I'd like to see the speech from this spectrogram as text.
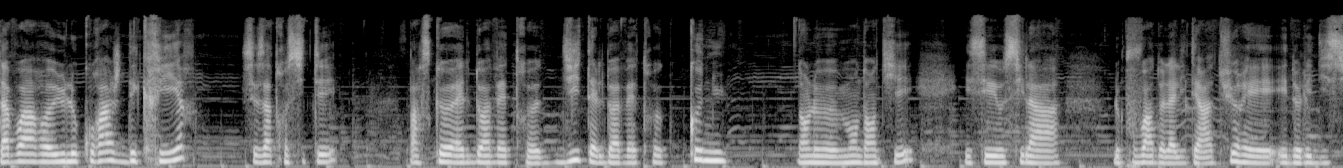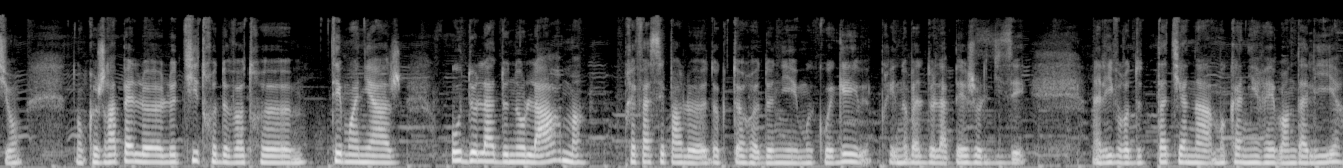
d'avoir eu le courage d'écrire ces atrocités parce qu'elles doivent être dites, elles doivent être connu dans le monde entier. Et c'est aussi le pouvoir de la littérature et, de l'édition. Donc je rappelle le, titre de votre témoignage, Au-delà de nos larmes, préfacé par le docteur Denis Mukwege, prix Nobel de la paix, je le disais. Un livre de Tatiana Mokanire Bandalir,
